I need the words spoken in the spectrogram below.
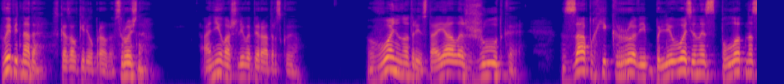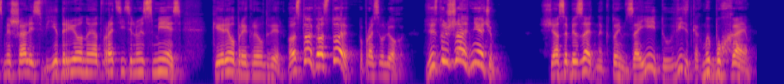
«Выпить надо», — сказал Кирилл правда. «Срочно». Они вошли в операторскую. Вонь внутри стояла жуткая. Запахи крови и блевотины плотно смешались в ядреную отвратительную смесь. Кирилл прикрыл дверь. «Оставь, оставь!» – попросил Леха. «Здесь дышать нечем!» «Сейчас обязательно кто-нибудь заедет и увидит, как мы бухаем!»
